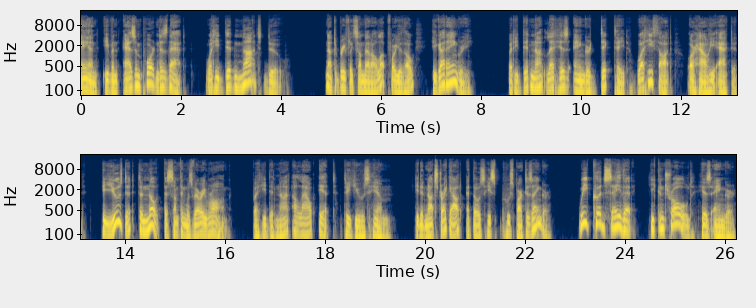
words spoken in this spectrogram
and even as important as that, what he did not do. Now, to briefly sum that all up for you, though, he got angry, but he did not let his anger dictate what he thought or how he acted. He used it to note that something was very wrong, but he did not allow it to use him. He did not strike out at those he, who sparked his anger. We could say that he controlled his anger,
